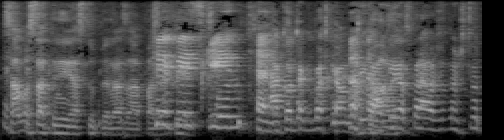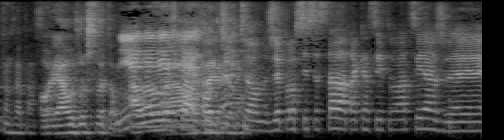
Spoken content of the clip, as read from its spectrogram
samostatný nastúpil na zápas. Typický Inter. Ako tak, počkaj, on- ty, ale ty rozprávaš o tom štvrtom zápase. O, ja už o štvrtom. Nie, Ale nie, nie, nie, ale o treťom, že proste sa stala taká situácia, že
